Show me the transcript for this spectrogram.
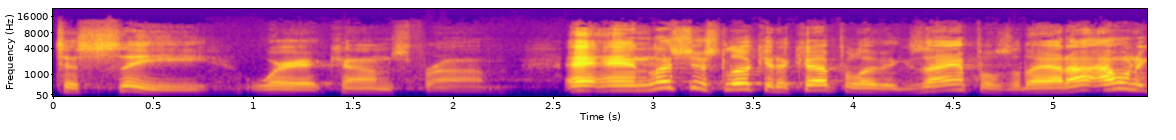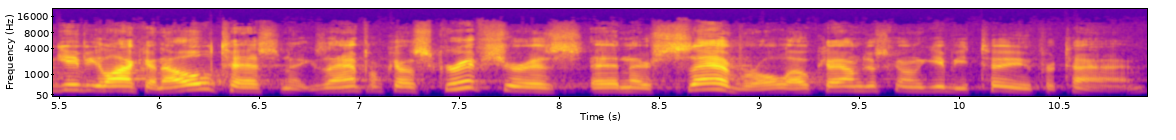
to see where it comes from. And, and let's just look at a couple of examples of that. I, I want to give you like an Old Testament example because Scripture is, and there's several, okay? I'm just going to give you two for time.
